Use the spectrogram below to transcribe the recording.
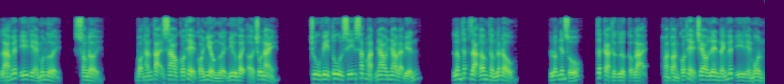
Là huyết y hề một người song đời. Bọn hắn tại sao có thể có nhiều người như vậy ở chỗ này? Chu vi tu sĩ sắc mặt nhau nhau đại biến. Lâm thất dạ âm thầm lắc đầu. Luận nhân số, tất cả thực lực cộng lại, hoàn toàn có thể treo lên đánh huyết y hề môn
